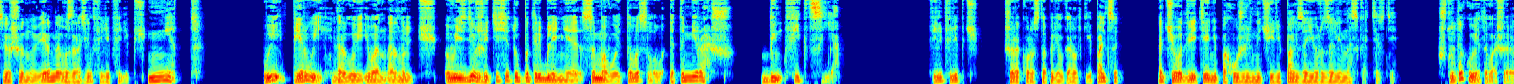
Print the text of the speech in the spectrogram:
совершенно уверенно возразил Филипп Филиппович. Нет. Вы первый, дорогой Иван Арнольдович, вы сдержитесь от употребления самого этого слова. Это мираж, дым, фикция. Филипп Филиппович широко растопырил короткие пальцы, отчего две тени, похожие на черепах, заерзали на скатерти. — Что такое это ваша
